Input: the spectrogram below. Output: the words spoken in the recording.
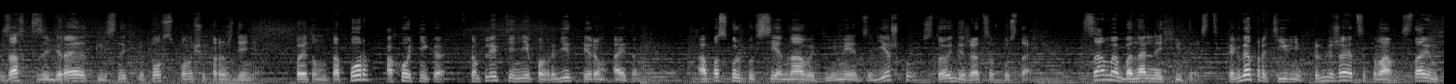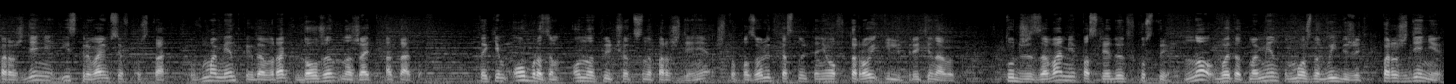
Заск забирает лесных крипов с помощью порождения, поэтому топор охотника в комплекте не повредит первым айтемом. А поскольку все навыки имеют задержку, стоит держаться в кустах. Самая банальная хитрость. Когда противник приближается к вам, ставим порождение и скрываемся в кустах, в момент, когда враг должен нажать атаку. Таким образом, он отвлечется на порождение, что позволит коснуть на него второй или третий навык. Тут же за вами последуют в кусты, но в этот момент можно выбежать к порождению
